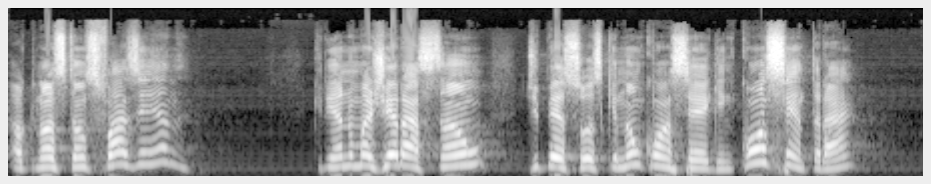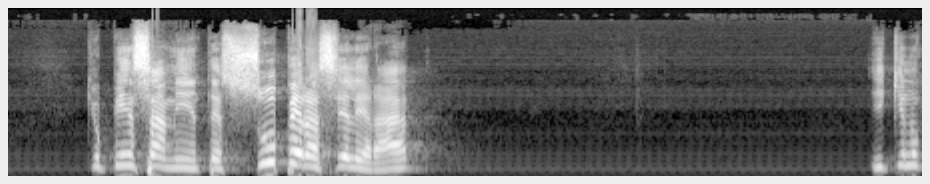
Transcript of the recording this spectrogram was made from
É o que nós estamos fazendo. Criando uma geração de pessoas que não conseguem concentrar, que o pensamento é super acelerado e que não,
